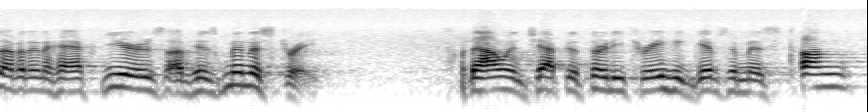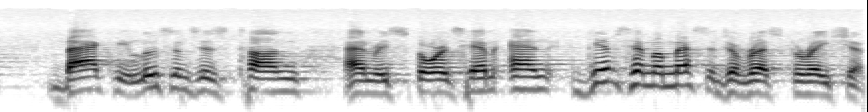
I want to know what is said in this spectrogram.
seven and a half years of his ministry. Now in chapter 33, he gives him his tongue back, he loosens his tongue and restores him and gives him a message of restoration.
